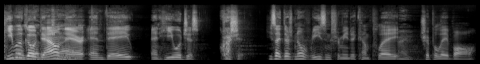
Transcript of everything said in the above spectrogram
he would go down there and they and he would just crush it. He's like, there's no reason for me to come play Right. AAA ball.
